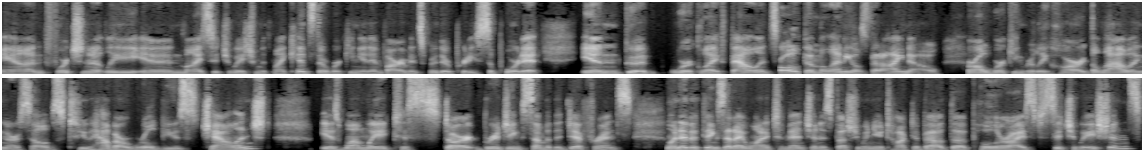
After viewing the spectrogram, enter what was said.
And fortunately, in my situation with my kids, they're working in environments where they're pretty supported in good work life balance. All the millennials that I know are all working really hard, allowing ourselves to have our worldviews challenged is one way to start bridging some of the difference. One of the things that I wanted to mention, especially when you talked about the polarized situations,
